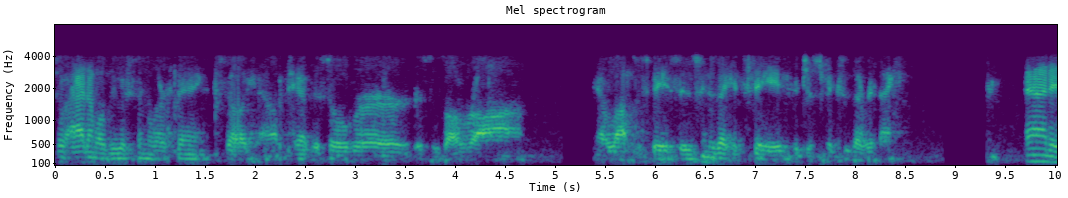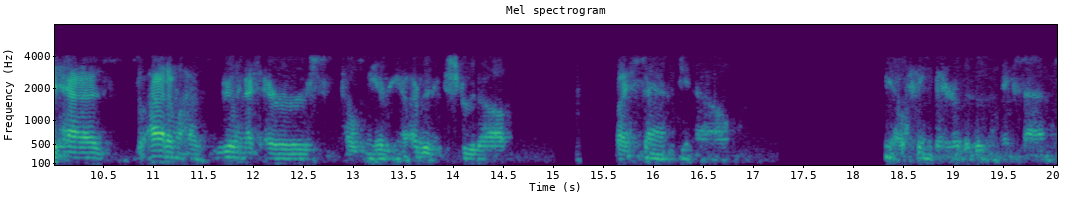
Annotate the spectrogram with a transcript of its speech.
So Atom will do a similar thing, so, you know, tab this over, this is all wrong, you know, lots of spaces. As soon as I hit save, it just fixes everything. And it has, so Atom has really nice errors, tells me every, you know, everything's screwed up. If I send, you know, you know, a thing there that doesn't make sense,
